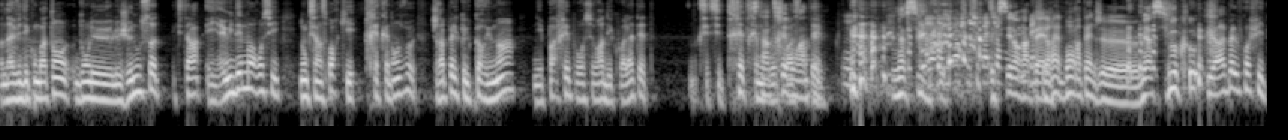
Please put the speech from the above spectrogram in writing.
On a vu des combattants dont le, le genou saute, etc. Et il y a eu des morts aussi. Donc, c'est un sport qui est très, très dangereux. Je rappelle que le corps humain n'est pas fait pour recevoir des coups à la tête. Donc, c'est- très, très C'est un mauvais très bon rappel. Merci je suis pas sûre Excellent non plus, mais- rappel. Vrai, bon rappel. Je... Merci beaucoup. Le rappel profite.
